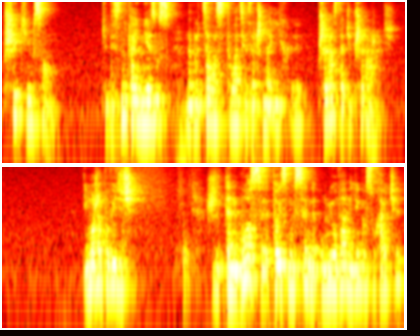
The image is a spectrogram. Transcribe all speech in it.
przy kim są. Kiedy znika im Jezus, nagle cała sytuacja zaczyna ich przerastać i przerażać. I można powiedzieć, że ten głos, to jest mój syn umiłowany, jego słuchajcie,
